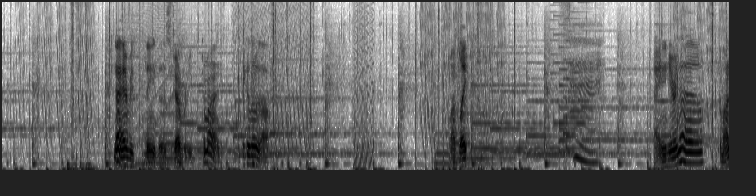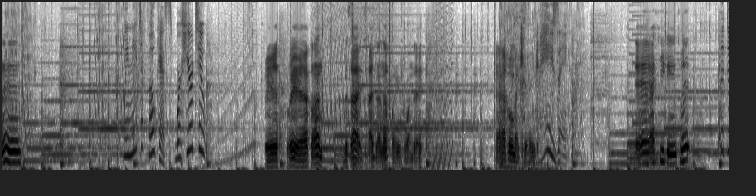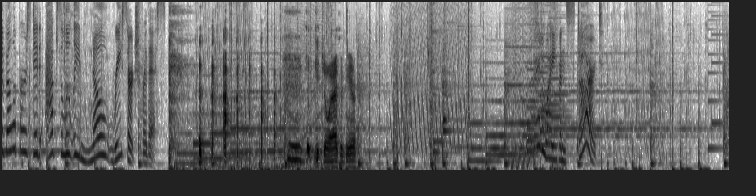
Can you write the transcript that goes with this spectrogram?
Not everything is a discovery. Come on. Take a load off. Wanna play? Hmm. I ain't here now. Come on in. We need to focus. We're here to. We're, we're have fun. Besides, I've done enough playing for one day. Ah, who am I kidding? Amazing. Eh, I see you into it. The developers did absolutely no research for this. Just get your ass in here. Where do I even start?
